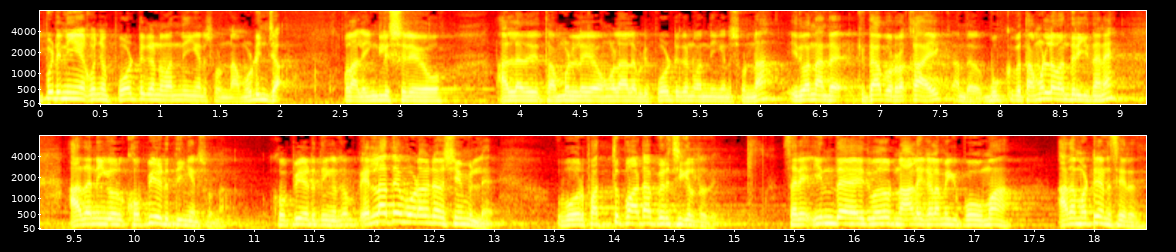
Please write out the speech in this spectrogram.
இப்படி நீங்கள் கொஞ்சம் போட்டுக்கன்னு வந்தீங்கன்னு சொன்னால் முடிஞ்சா. உங்களால் இங்கிலீஷ்லேயோ அல்லது தமிழ்லையோ உங்களால் அப்படி போட்டுக்கன்னு வந்தீங்கன்னு சொன்னால் இது வந்து அந்த கிதாபு ரக்காயிக் அந்த புக் இப்போ தமிழில் வந்திருக்கு தானே அதை நீங்கள் ஒரு கொப்பி எடுத்தீங்கன்னு சொன்னால் கொப்பி எடுத்தீங்கன்னு சொன்னால் எல்லாத்தையும் போட வேண்டிய அவசியம் இல்லை. இப்போ ஒரு பத்து பாட்டாக பிரிச்சுக்கிறது சரி இந்த இது வந்து ஒரு நாலு கிழமைக்கு போகுமா? அதை மட்டும் என்ன செய்யறது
